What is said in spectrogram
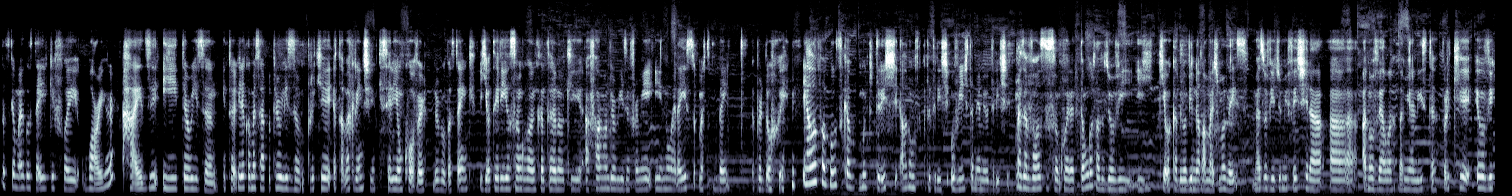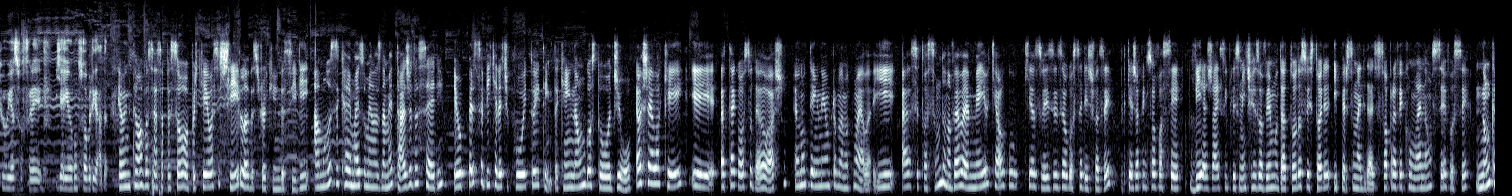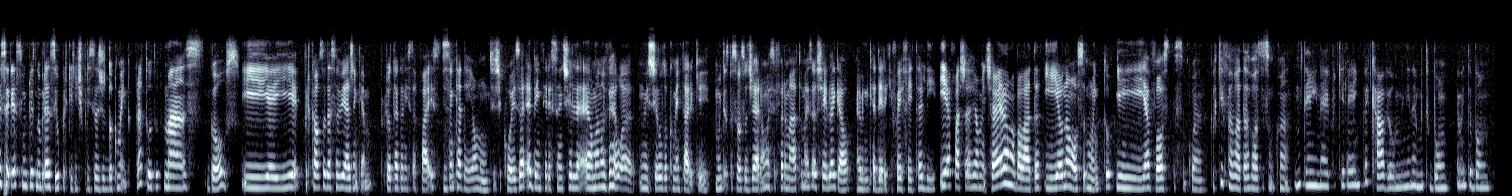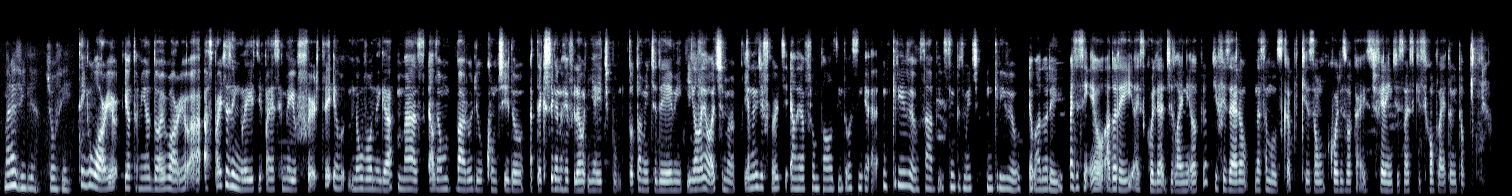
das que eu mais gostei, que foi Warrior, Hyde e The Reason. Então eu queria começar por The Reason, porque eu tava crente que seria um cover do Rubastank. E eu teria o Songwan cantando que I found the reason for me, e não era isso, mas tudo bem eu perdoo ele. E ela é uma música muito triste. Ela é uma música muito triste. O vídeo também é meio triste. Mas a voz do Songkwon é tão gostosa de ouvir e que eu acabei ouvindo ela mais de uma vez. Mas o vídeo me fez tirar a, a novela da minha lista. Porque eu vi que eu ia sofrer. E aí eu não sou obrigada. Eu então vou ser essa pessoa porque eu assisti Love Struck in the City. A música é mais ou menos na metade da série. Eu percebi que ela é tipo 880. Quem não gostou, odiou. Eu achei ela ok. E até gosto dela, eu acho. Eu não tenho nenhum problema com ela. E a situação da novela é meio que algo que às vezes eu gostaria de fazer, porque já pensou você viajar e simplesmente resolver mudar toda a sua história e personalidade só para ver como é não ser você? Nunca seria simples no Brasil, porque a gente precisa de documento para tudo, mas goals. E aí, por causa dessa viagem que é protagonista faz desencadeia um monte de coisa. É bem interessante. Ele é uma novela no estilo documentário que muitas pessoas odiaram esse formato, mas eu achei legal a brincadeira que foi feita ali. E a faixa realmente é uma balada e eu não ouço muito. E a voz do Sun Quan. O que falar da voz do Sun Quan? Não tem, né? Porque ele é impecável. O menino é muito bom. É muito bom. Maravilha de ouvir. Tem o Warrior, e eu também adoro Warrior. As partes em inglês me parecem meio ferte, eu não vou negar, mas ela é um barulho contido até que chega no refrão, e aí, tipo, totalmente EDM. E ela é ótima. E além de flerte, ela é afrontosa, então, assim, é incrível, sabe? Simplesmente incrível. Eu adorei. Mas, assim, eu adorei a escolha de line-up que fizeram nessa música, porque são cores vocais diferentes, mas que se completam, então.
